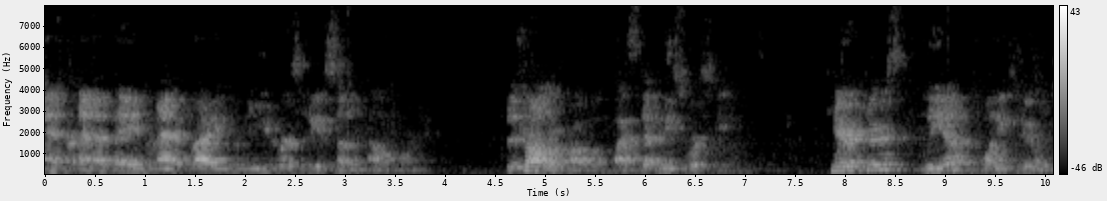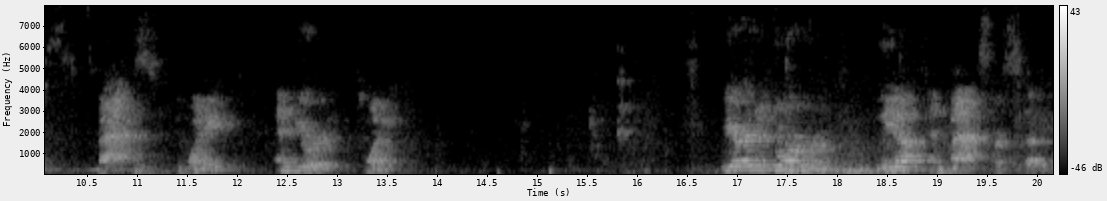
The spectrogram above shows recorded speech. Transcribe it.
and her MFA in dramatic writing from the University of Southern California. The Trolley Problem by Stephanie Swirsky. Characters Leah, 22, Max, 20, and Yuri, 20. We are in a dorm room. Leah and Max are studying.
